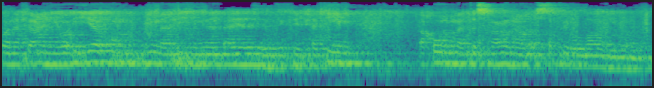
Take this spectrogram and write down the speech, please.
ونفعني وإياكم بما فيه من الآيات والذكر الحكيم. أقول ما تسمعون وأستغفر الله لي ولكم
